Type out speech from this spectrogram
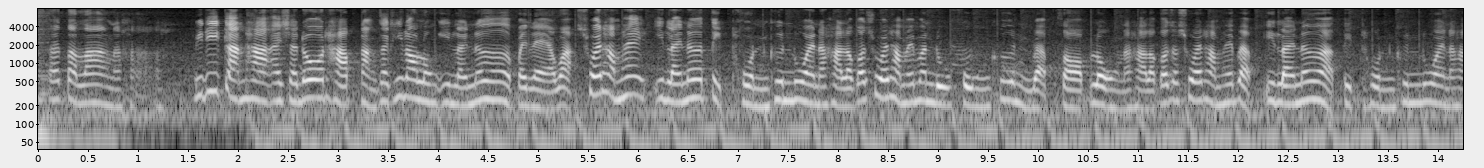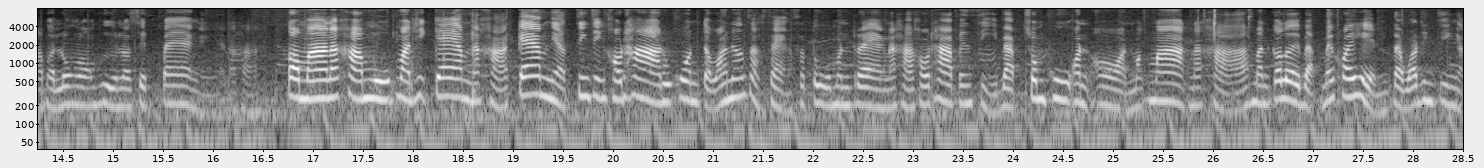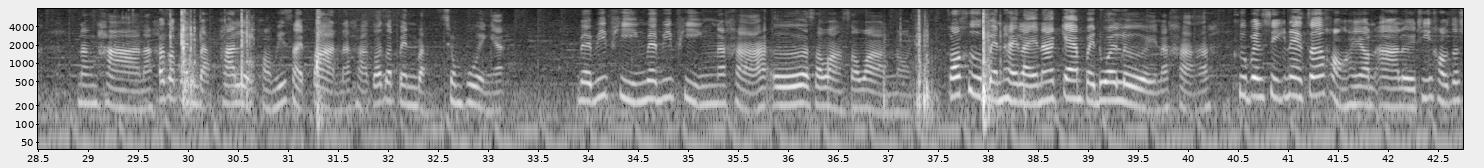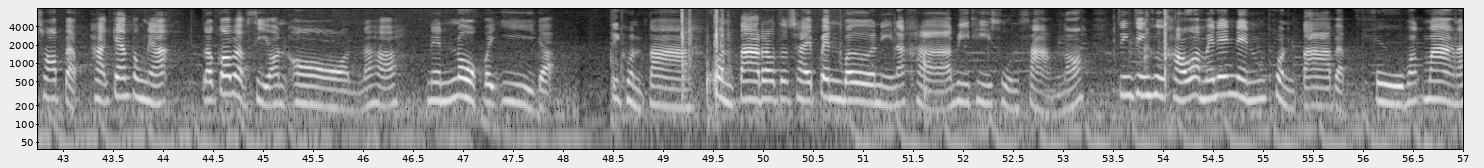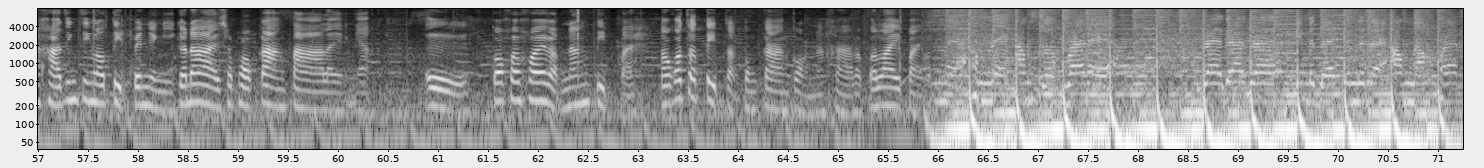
ใต้ตาล่างนะคะ วิธีการทาอายแชโดว์ทับหลังจากที่เราลงอินไลเนอร์ไปแล้วอะช่วยทำให้อินไลเนอร์ติดทนขึ้นด้วยนะคะ แล้วก็ช่วยทำให้มันดูฟุ้งขึ้นแบบซอฟลงนะคะ แล้วก็จะช่วยทำให้แบบอินไลเนอร์ติดทนขึ้นด้วยนะคะ เหมือนลงรองพื้นเราเซตแป้งอย่างเงี้ยนะคะต่อมานะคะมูฟมาที่แก้มนะคะ แก้มเนี่ยจริง ๆเขาทาทุกคนแต่ว่าเนื่องจากแสงสตูมันแรงนะคะเขาทาเป็นสีแบบชมพูอ่อนๆมาก ๆนะคะ มันก็เลยแบบไม่ค่อยเห็นแต่ว่าจริง ๆอะ นางทานะคะก็จะเป็นแบบพาเลตของพี่สายป่านนะคะ ก็จะเป็นแบบชมพูอย่างเงี้ยเบบี้พิงค์เบบี้พิงค์นะคะ เออ สว่างสว่างหน่อย ก็คือเป็นไฮไลท์หน้าแก้มไปด้วยเลยนะคะ คือเป็นซิกเนเจอร์ของฮยอนอาเลยที่เขาจะชอบแบบทาแก้มตรงเนี้ย แล้วก็แบบสีอ่อนๆนะคะ เน้นโหนกไปอีกอะ ติดขนตา ขนตาเราจะใช้เป็นเบอร์นี้นะคะ BT 0 3เนาะ จริง ๆ คือเขาอะไม่ได้เน้นขนตาแบบฟูมากๆนะคะ จริง ๆ เราติดเป็นอย่างนี้ก็ได้ เฉพาะกลางตาอะไรอย่างเงี้ย เออ ก็ค่อยๆแบบนั่งติดไป เราก็จะติดจากตรงกลางก่อนนะคะ แล้วก็ไล่ไป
